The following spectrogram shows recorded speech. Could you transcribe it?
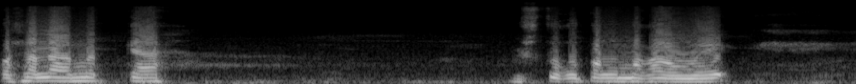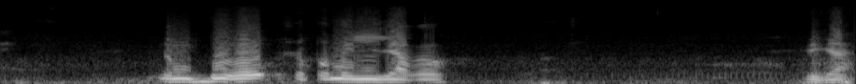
pasalamat ka gusto ko pang makauwi ng buo sa pamilya ko. Diga,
